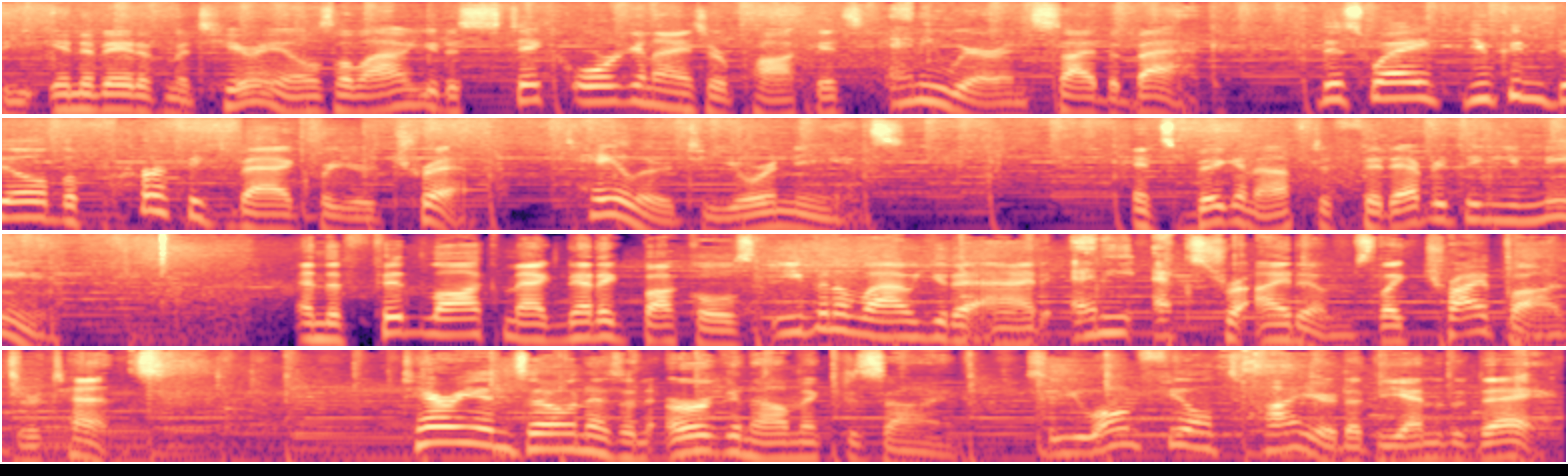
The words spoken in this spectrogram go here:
The innovative materials allow you to stick organizer pockets anywhere inside the bag. This way, you can build the perfect bag for your trip, tailored to your needs. It's big enough to fit everything you need. And the Fidlock magnetic buckles even allow you to add any extra items like tripods or tents. Tarion Zone has an ergonomic design, so you won't feel tired at the end of the day.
